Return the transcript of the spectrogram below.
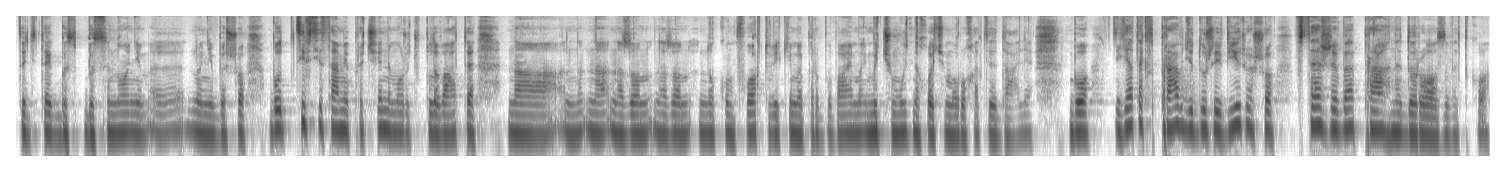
тоді так без, без синонім, е, ну ніби що, бо ці всі самі причини можуть впливати на на, на зону на зону комфорту, в якій ми перебуваємо, і ми чомусь не хочемо рухатись далі. Бо я так справді дуже вірю, що все живе прагне до розвитку.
